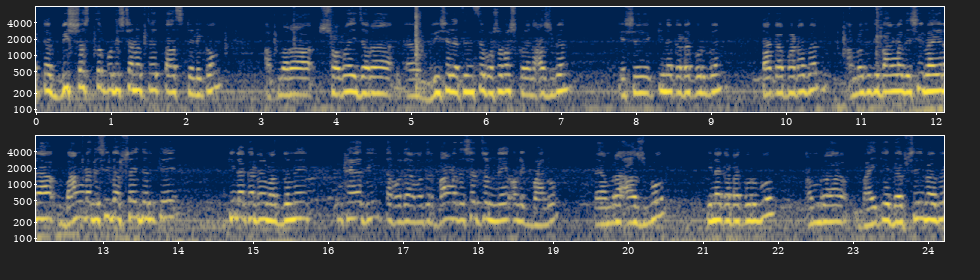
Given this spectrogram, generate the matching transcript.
একটা বিশ্বস্ত প্রতিষ্ঠান হচ্ছে তাজ টেলিকম। আপনারা সবাই যারা আহ, গ্রিসের অ্যাথেন্সে বসবাস করেন আসবেন এসে কেনাকাটা করবেন টাকা পাঠাবেন। আমরা যদি বাংলাদেশি ভাইয়েরা বাংলাদেশি ব্যবসায়ীদেরকে কেনাকাটার মাধ্যমে উঠাইয়া দিই, তাহলে আমাদের বাংলাদেশের জন্য অনেক ভালো। তাই আমরা আসব, কেনাকাটা করব। আমরা বাইকে ব্যবসায়ীভাবে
